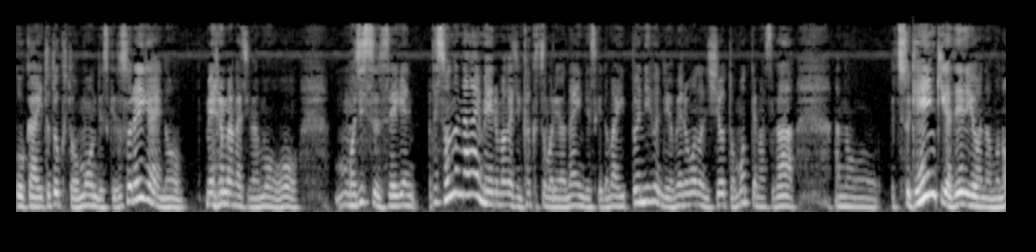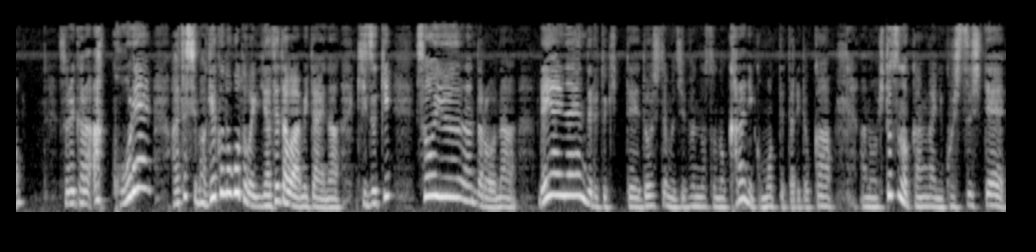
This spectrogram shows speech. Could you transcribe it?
誤解届くと思うんですけどそれ以外のメールマガジンはもう文字数制限私そんな長いメールマガジン書くつもりはないんですけど、まあ、1分2分で読めるものにしようと思ってますがあのちょっと元気が出るようなものそれから、あ、これ、私真逆のことをやってたわ、みたいな気づき。そういう、なんだろうな、恋愛悩んでる時ってどうしても自分のその殻にこもってたりとか、あの、一つの考えに固執して、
